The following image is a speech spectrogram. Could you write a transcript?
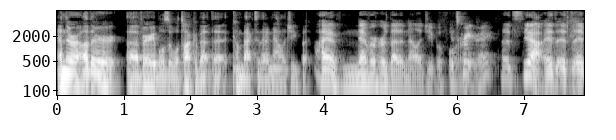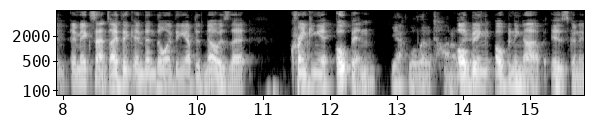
And there are other uh, variables that we'll talk about that come back to that analogy. But i have never heard that analogy before It's great, right? It's yeah, it, it it it makes sense. I think, and then the only thing you have to know is that cranking it open, yeah, we'll let a ton of opening opening up is going to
